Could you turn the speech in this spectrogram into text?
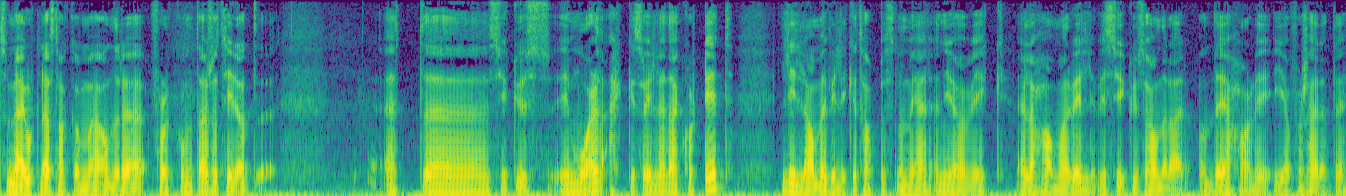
Som jeg har gjort når jeg snakka med andre folk om dette. Så sier de at et uh, sykehus i Moelv er ikke så ille. Det er kort dit. Lillehammer vil ikke tappes noe mer enn Gjøvik eller Hamar vil hvis sykehuset havner der. Og det har de i og for seg rett i.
